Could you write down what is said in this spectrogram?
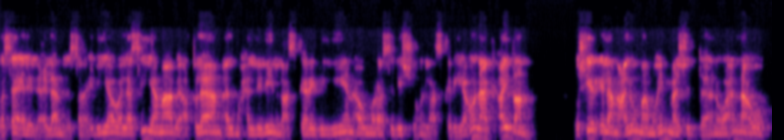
وسائل الإعلام الإسرائيلية ولا سيما بأقلام المحللين العسكريين أو مراسلي الشؤون العسكرية. هناك أيضا أشير إلى معلومة مهمة جدا وأنه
